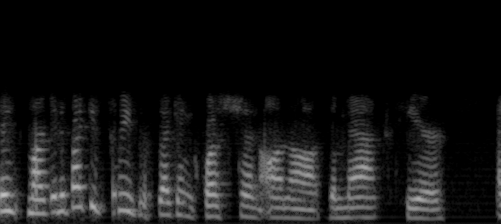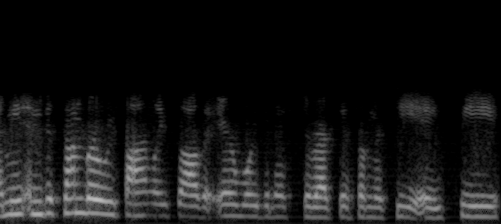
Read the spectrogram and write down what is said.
Thanks, Marc. And if I could squeeze a second question on uh, the MAX here. I mean, in December, we finally saw the airworthiness directive from the CAC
